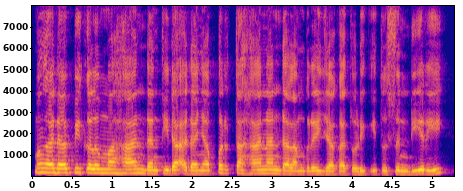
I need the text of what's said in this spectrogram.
Menghadapi kelemahan dan tidak adanya pertahanan dalam gereja Katolik itu sendiri,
